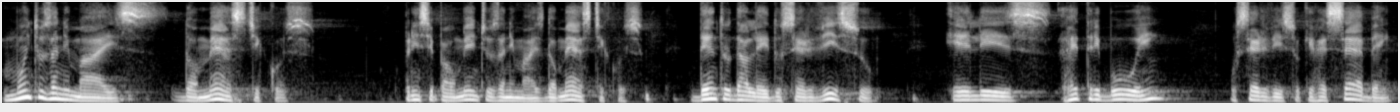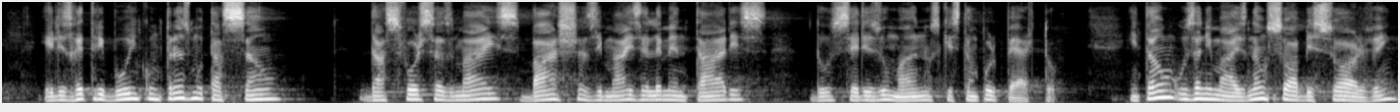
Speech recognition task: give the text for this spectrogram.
Muitos animais domésticos, principalmente os animais domésticos, dentro da lei do serviço, eles retribuem o serviço que recebem, eles retribuem com transmutação das forças mais baixas e mais elementares dos seres humanos que estão por perto. Então, os animais não só absorvem,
